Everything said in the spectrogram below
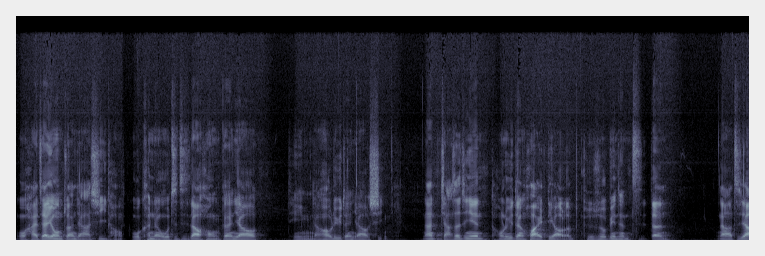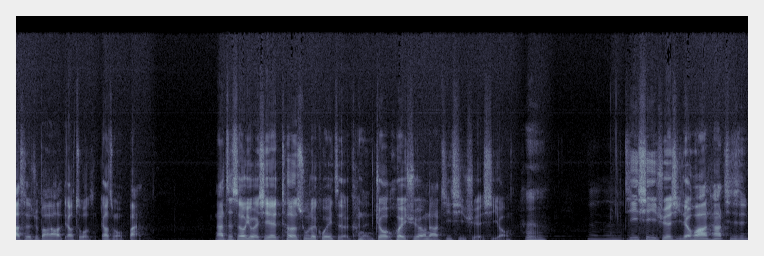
我还在用专家系统，我可能我只知道红灯要停，然后绿灯要行。那假设今天红绿灯坏掉了，比如说变成紫灯，那自驾车就不知道要要做要怎么办。那这时候有一些特殊的规则，可能就会需要用到机器学习哦。嗯，机器学习的话，它其实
